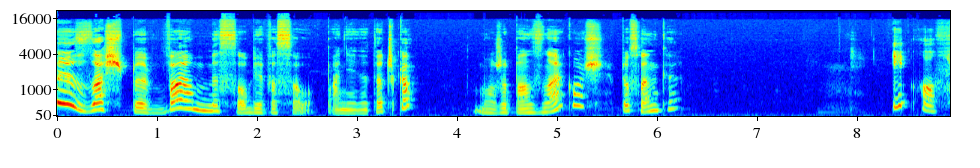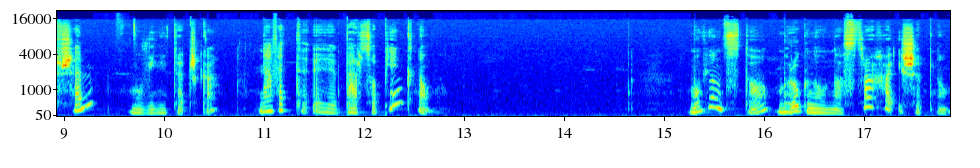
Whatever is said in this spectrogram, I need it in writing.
i zaśpiewamy sobie wesoło. Panie Nyteczka, może pan zna jakąś piosenkę? I owszem, Mówi Niteczka. nawet y, bardzo piękną. Mówiąc to, mrugnął na stracha i szepnął.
